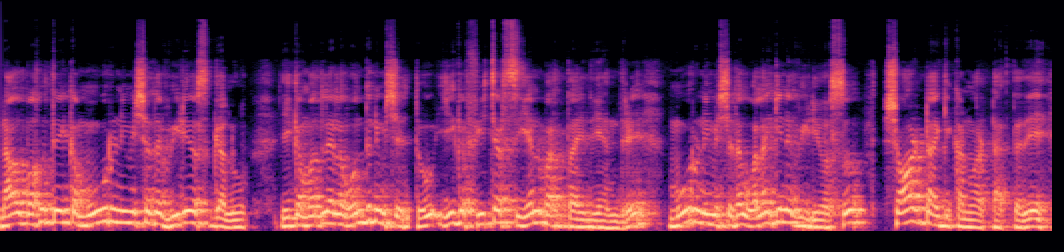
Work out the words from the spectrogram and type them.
ನಾವು ಬಹುತೇಕ ಮೂರು ನಿಮಿಷದ ವಿಡಿಯೋಸ್ಗಳು ಈಗ ಮೊದಲೆಲ್ಲ ಒಂದು ನಿಮಿಷ ಇತ್ತು. ಈಗ ಫೀಚರ್ಸ್ ಏನು ಬರ್ತಾ ಇದೆ ಅಂದರೆ ಮೂರು ನಿಮಿಷದ ಒಳಗಿನ ವಿಡಿಯೋಸು ಶಾರ್ಟ್ ಆಗಿ ಕನ್ವರ್ಟ್ ಆಗ್ತದೆ.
